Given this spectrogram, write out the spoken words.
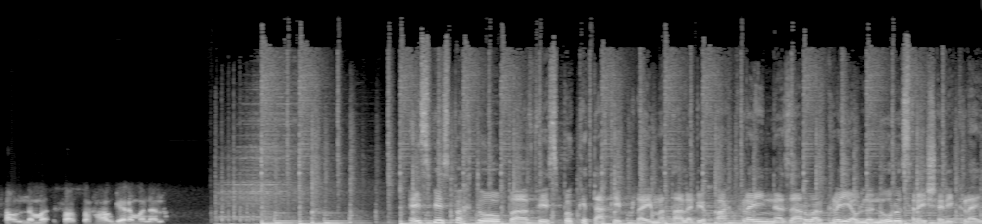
ستاسو څخه هم ډېره مننه. اس پی اس پختو په فیسبوک کې تا کې پلی مطلب یو فاک کړئ نظر ور کړئ او له نورو سره شریک کړئ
